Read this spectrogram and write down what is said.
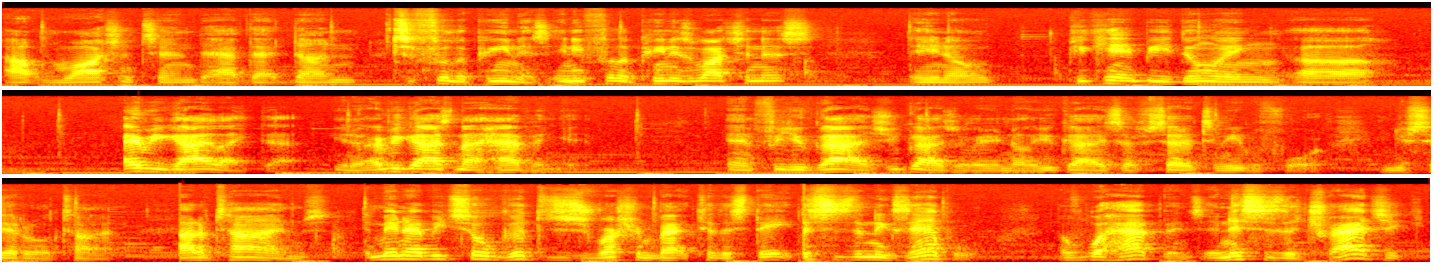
out in Washington to have that done. To Filipinas, any Filipinas watching this, you know, you can't be doing uh, every guy like that. You know, every guy's not having it. And for you guys, you guys already know. You guys have said it to me before, and you said it all the time. A lot of times, it may not be so good to just rush them back to the state. This is an example of what happens, and this is a tragic,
